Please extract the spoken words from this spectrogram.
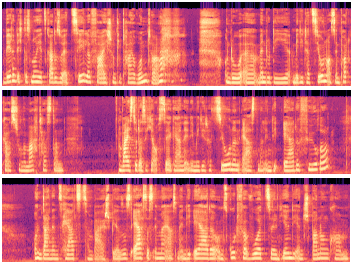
während ich das nur jetzt gerade so erzähle, fahre ich schon total runter. Und du, äh, wenn du die Meditation aus dem Podcast schon gemacht hast, dann weißt du, dass ich auch sehr gerne in die Meditationen erstmal in die Erde führe und dann ins Herz zum Beispiel. Also das erste ist immer erstmal in die Erde, uns gut verwurzeln, hier in die Entspannung kommen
